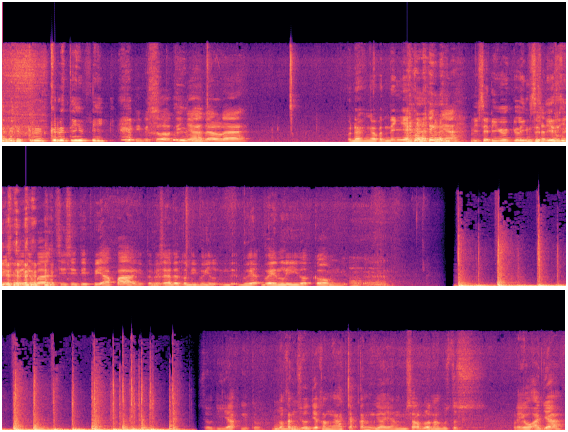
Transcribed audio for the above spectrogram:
Kru kru TV CCTV itu artinya adalah udah nggak penting ya. Penting ya. bisa di googling Bisa sendiri. di- bisa coba CCTV apa gitu. Biasanya ada tuh di brandly.com gitu kan. zodiak gitu. Bahkan zodiak kan ngacak kan nggak yang misal bulan Agustus Leo aja.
